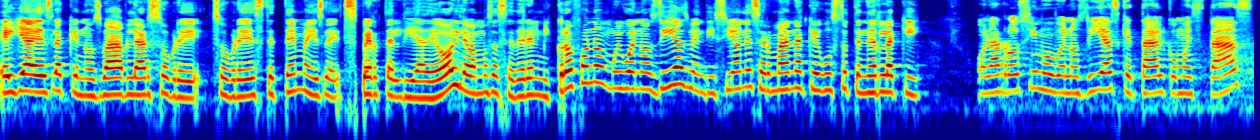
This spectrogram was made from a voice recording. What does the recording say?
ella es la que nos va a hablar sobre, sobre este tema y es la experta el día de hoy, le vamos a ceder el micrófono. Muy buenos días, bendiciones hermana, qué gusto tenerla aquí. Hola Rosy, muy buenos días, ¿qué tal? ¿Cómo estás?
